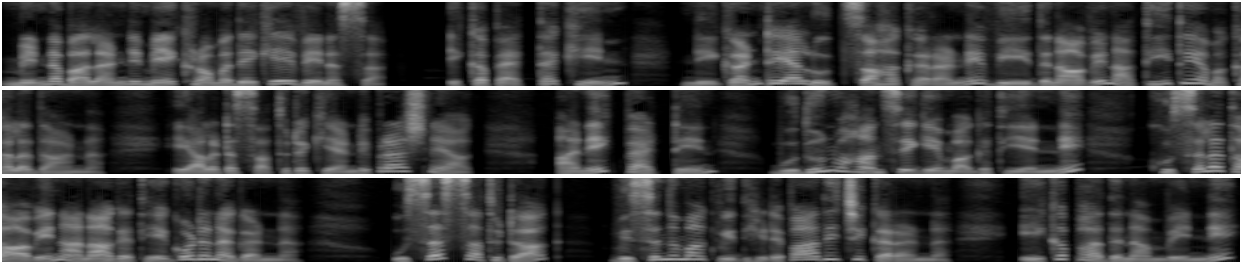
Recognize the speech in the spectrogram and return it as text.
මෙන්න බලන්නේ මේ ක්‍රම දෙකේ වෙනස. එක පැත්තකින් නිගණ්ඨයල් උත්සාහ කරන්නේ වේදනාවෙන් අතීතයම කළ දාන්න. එයාලට සතුට කියන්නේ ප්‍රශ්නයක්. අනෙක් පැත්තෙන් බුදුන් වහන්සේගේ මග තියෙන්නේ කුසලතාවෙන් අනාගතය ගොඩනගන්න. උසස් සතුටක් විසඳුමක් විදිහට පාදිච්චි කරන්න. ඒක පදනම් වෙන්නේ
